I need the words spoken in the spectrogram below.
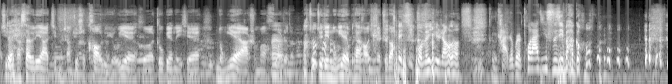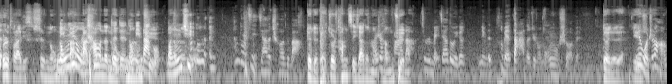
基本上塞维利亚基本上就是靠旅游业和周边的一些农业啊什么活着的。那最最近农业也不太好，你们也知道。对，我们遇上了卡着不是拖拉机司机罢工，不是拖拉机，是农民把农用把他们的农对对农民罢具工农具他们都是哎，他们都是自己家的车对吧？对对对，就是他们自己家的农农具嘛。，就是每家都有一个那个特别大的这种农用设备。对对对，因为我知道好像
